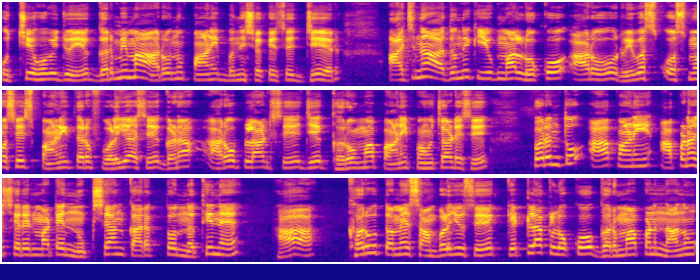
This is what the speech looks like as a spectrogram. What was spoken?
ઓછી હોવી જોઈએ. ગરમીમાં આરોનું પાણી બની શકે છે. ઝેર, આજના આધુનિક યુગમાં લોકો આરો રિવર્સ ઓસ્મોસિસ પાણી તરફ વળ્યા છે. ઘણા આરો પ્લાન્ટ છે જે ઘરોમાં પાણી પહોંચાડે છે. પરંતુ આ પાણી આપણા શરીર માટે નુકસાનકારક તો નથી ને? હા, ખરું તમે સાંભળ્યું છે, કેટલાક લોકો ઘરમાં પણ નાનું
